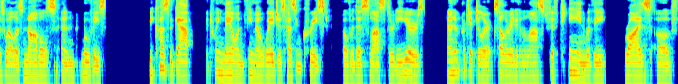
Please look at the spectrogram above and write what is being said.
as well as novels and movies. Because the gap between male and female wages has increased over this last 30 years, and in particular accelerated in the last 15 with the rise of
